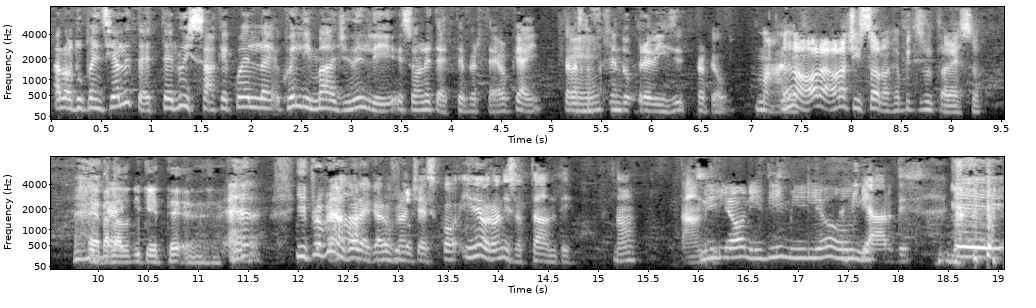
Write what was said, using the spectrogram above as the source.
Allora tu pensi alle tette e lui sa che quelle, quell'immagine lì sono le tette per te, ok? Te la sto Mhm. facendo brevisi, proprio male. no, no, ora, ora ci sono, capito tutto adesso. Eh, hai parlato di tette eh, Il problema Ah, qual è, caro capito. Francesco? I neuroni sono tanti, no? Tanti. Milioni di milioni. miliardi. E,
